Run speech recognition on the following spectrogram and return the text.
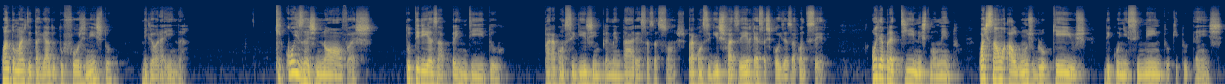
quanto mais detalhado tu fores nisto, melhor ainda. Que coisas novas tu terias aprendido para conseguires implementar essas ações, para conseguires fazer essas coisas acontecer. Olha para ti neste momento. Quais são alguns bloqueios de conhecimento que tu tens?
